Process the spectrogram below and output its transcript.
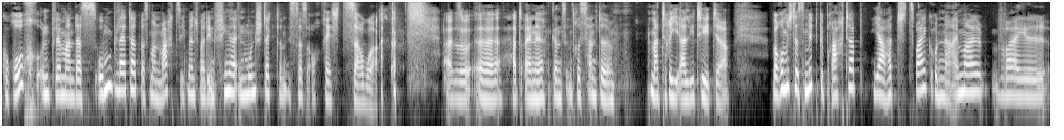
Geruch. Und wenn man das umblättert, was man macht, sich manchmal den Finger in den Mund steckt, dann ist das auch recht sauer. Also äh, hat eine ganz interessante Materialität, ja. Warum ich das mitgebracht habe, ja, hat zwei Gründe. Einmal, weil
